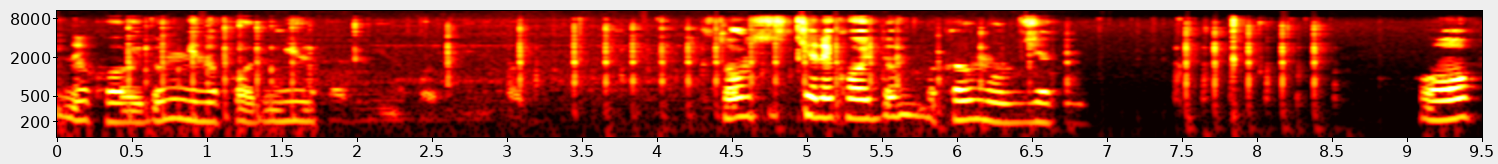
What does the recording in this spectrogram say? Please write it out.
Yine koydum, yine koydum, yine koydum, yine koydum, yine koydum. Sonsuz kere koydum. Bakalım olacak mı? Hop.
